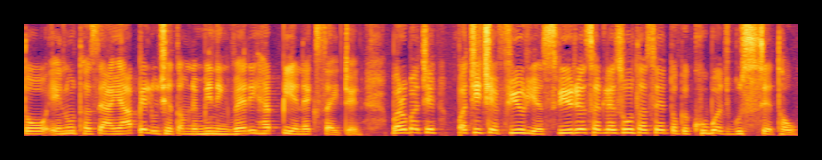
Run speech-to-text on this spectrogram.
તો એનું થશે અહીંયા આપેલું છે તમને meaning very happy and excited બરાબર છે? પછી છે ફ્યુરિયસ ફ્યુરિયસ એટલે શું થશે? તો કે ખૂબ જ ગુસ્સે થવું.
